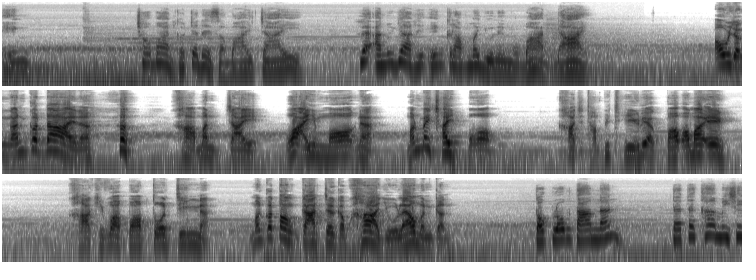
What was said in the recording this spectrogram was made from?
เอง ชาวบ้านเขาจะได้สบายใจ และอนุญาตให้เองกลับมาอยู่ในหมู่บ้านได้ เอาอย่างนั้นก็ได้นะข้ามั่นใจว่าไอ้หมอกน่ะมันไม่ใช่ปอบข้าจะทำพิธีเรียกปอบออกมาเองข้าคิดว่าปอบตัวจริงน่ะ มันก็ต้องการเจอกับข้าอยู่แล้วเหมือนกัน ตกลงตามนั้น แต่ถ้าข้าไม่ใช่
